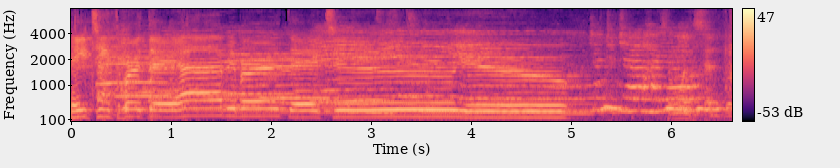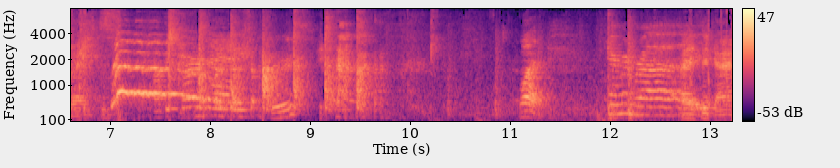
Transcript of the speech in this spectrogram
18th birthday, happy birthday to you. Someone said Bryce. Happy birthday. What? Cameron I Rudd. think I.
